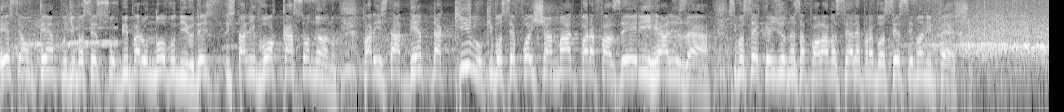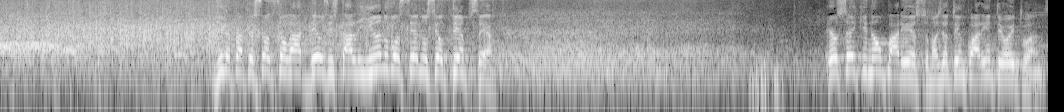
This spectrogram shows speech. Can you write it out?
Esse é um tempo de você subir para um novo nível. Deus está lhe vocacionando para estar dentro daquilo que você foi chamado para fazer e realizar. Se você acredita nessa palavra, se ela é para você, se manifeste. Diga para a pessoa do seu lado: Deus está alinhando você no seu tempo certo. Eu sei que não pareço, mas eu tenho 48 anos.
